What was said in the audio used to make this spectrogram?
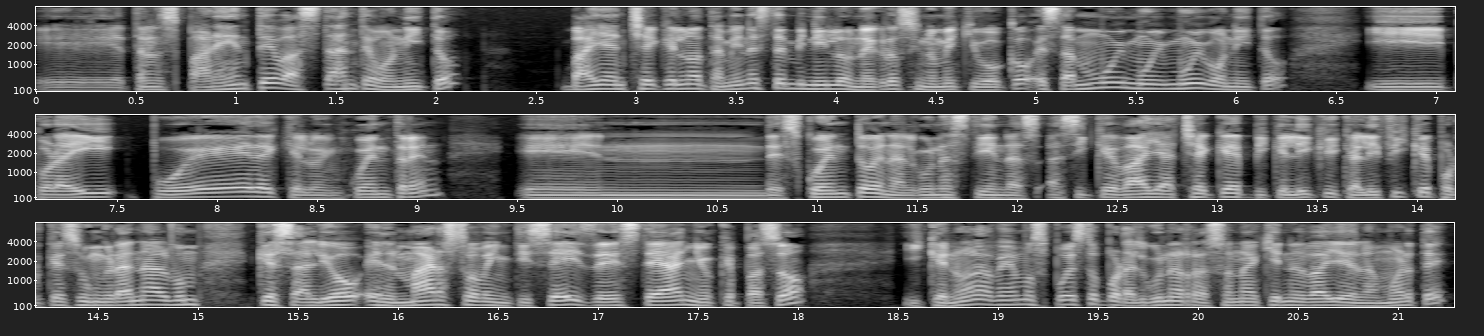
eh, transparente, bastante bonito. Vayan, chequenlo. También está en vinilo negro, si no me equivoco. Está muy, muy, muy bonito. Y por ahí puede que lo encuentren en descuento en algunas tiendas. Así que vaya, cheque, piquelique y califique porque es un gran álbum que salió el marzo 26 de este año que pasó y que no lo habíamos puesto por alguna razón aquí en el Valle de la Muerte.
